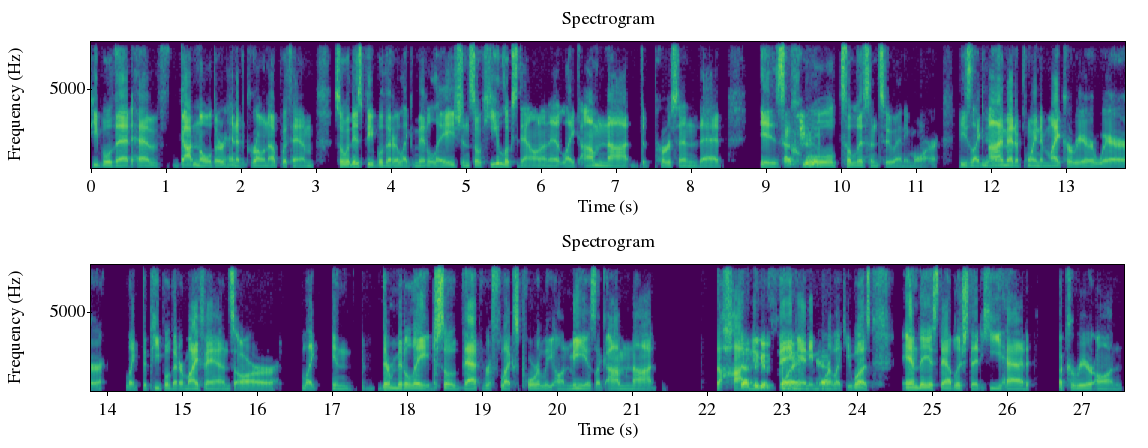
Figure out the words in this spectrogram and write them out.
people that have gotten older and have grown up with him. So it is people that are like middle aged. And so he looks down on it like I'm not the person that is That's true. cool to listen to anymore. He's like, Yeah. I'm at a point in my career where like the people that are my fans are like in they're middle age. So that reflects poorly on me as like I'm not the hot That's new thing point, anymore yeah. like he was. And they established that he had a career on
